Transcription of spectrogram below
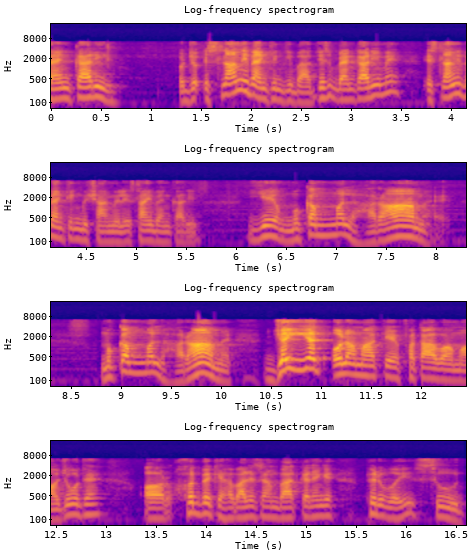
बैंकारी जो इस्लामी बैंकिंग की बात जिस बैंकारी में इस्लामी बैंकिंग भी शामिल है, इस्लामी बैंकारी। ये मुकम्मल हराम है, मुकम्मल हराम है। जैयद उलमा के फतावा मौजूद हैं और खुतबे के हवाले से हम बात करेंगे, फिर वही सूद।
